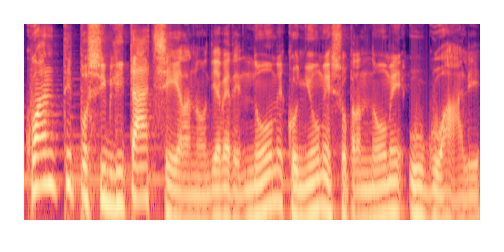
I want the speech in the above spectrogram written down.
quante possibilità c'erano di avere nome, cognome e soprannome uguali?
